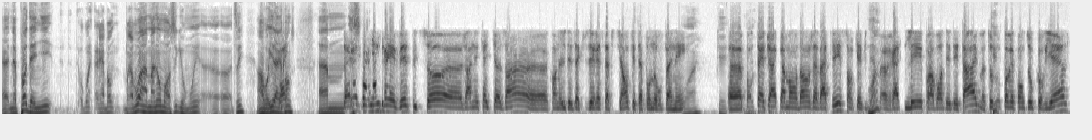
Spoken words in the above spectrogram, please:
euh, ne pas daigner, au moins répondre. Bravo à Manon Massé qui au moins, euh, euh, tu sais, a envoyé la Ouais. réponse. Euh, Dans est-ce- Bernard Drainville, puis tout ça, euh, j'en ai quelques-uns euh, qu'on a eu des accusés réception qui étaient pour nous revenir. ouais, ok. Euh, pour Saint-Pierre j'avais appelé, son cabinet Ouais. m'a rappelé pour avoir des détails, m'a toujours pas répondu au courriel.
